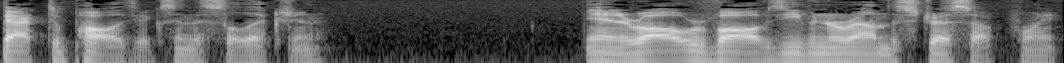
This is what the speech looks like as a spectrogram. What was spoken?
Back to politics in this election. And it all revolves even around the stress out point.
